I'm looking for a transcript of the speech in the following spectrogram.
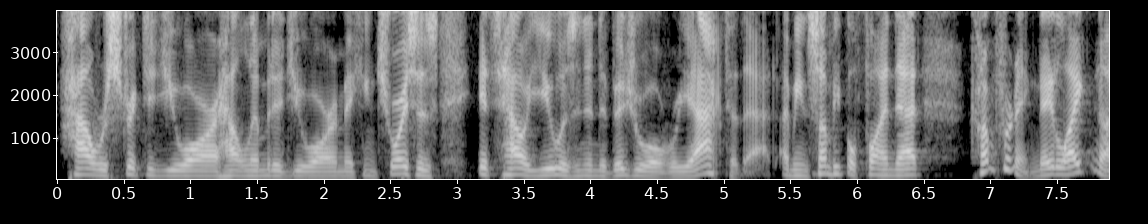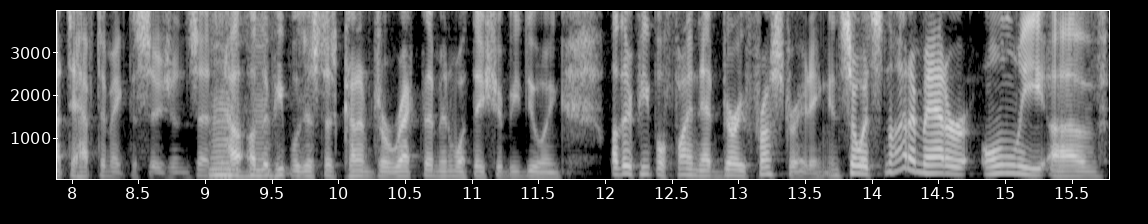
how restricted you are, how limited you are in making choices. It's how you as an individual react to that. I mean, some people find that comforting. They like not to have to make decisions and how other mm-hmm. people just to kind of direct them in what they should be doing. Other people find that very frustrating. And so it's not a matter only of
